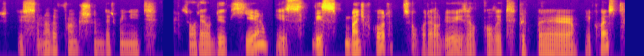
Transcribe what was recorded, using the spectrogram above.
So this is another function that we need. So what I'll do here is this bunch of code. So what I'll do is I'll call it prepare request,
